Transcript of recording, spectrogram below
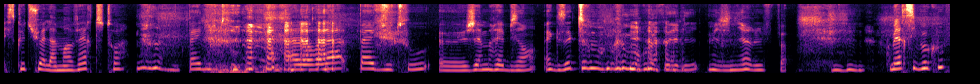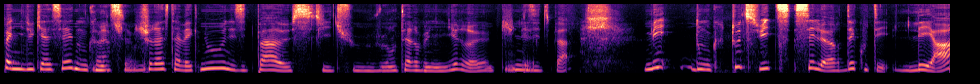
est-ce que tu as la main verte, toi? Pas du tout. Alors là, pas du tout. Euh, j'aimerais bien, exactement comme Rosalie, mais je n'y arrive pas. Merci beaucoup, Fanny Ducasset. Donc, tu, restes avec nous. N'hésite pas, si tu veux intervenir, tu n'hésites pas. Mais donc, tout de suite, c'est l'heure d'écouter Léa.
